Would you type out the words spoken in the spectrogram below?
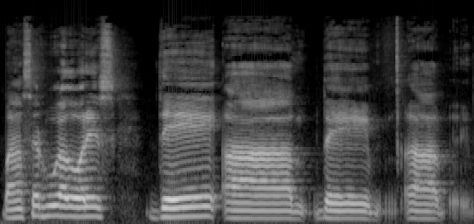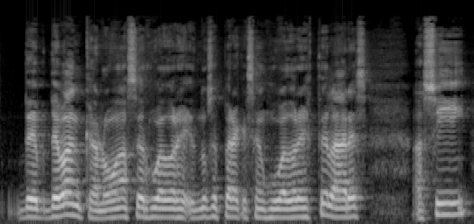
van a ser jugadores de, ah, ah, de, de, banca, no van a ser jugadores, no se espera que sean jugadores estelares. Así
